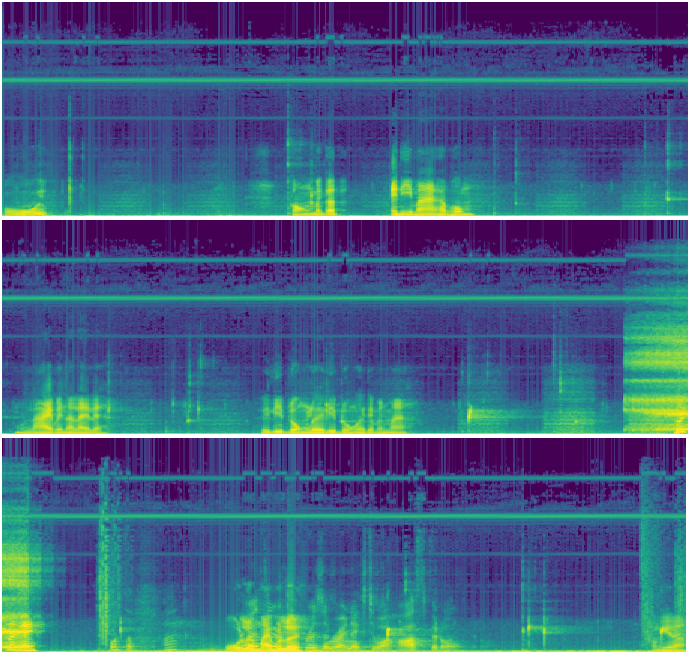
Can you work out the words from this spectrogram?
โอ้ย กล้องมันก็ไอ้นี่มากครับผม ลายเป็นอะไรเลยเฮ้ยรีบลงเลยรีบลงเลยเดี๋ยวมันมา เฮ้ยนั่นไง What the fuck? โอ้เริ่ม Why ใหม่ is หมด there เลย a prison right next to a hospital. ตรงนี้นะ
